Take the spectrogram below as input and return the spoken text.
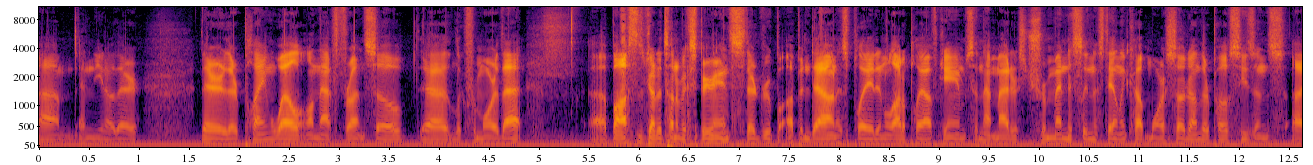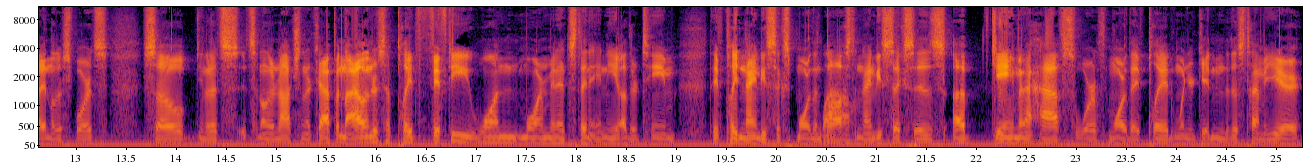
Um, and you know they're they're they're playing well on that front. So uh, look for more of that. Uh, Boston's got a ton of experience. Their group up and down has played in a lot of playoff games, and that matters tremendously in the Stanley Cup, more so than other postseasons uh, in other sports. So you know it's it's another notch in their cap. And the Islanders have played 51 more minutes than any other team. They've played 96 more than Wow. Boston. 96 is a game and a half's worth more they've played when you're getting into this time of year.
